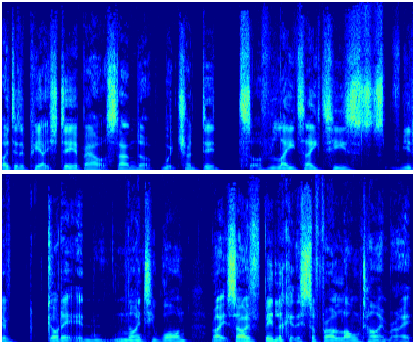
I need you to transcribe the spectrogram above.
I did a PhD about stand up, which I did sort of late '80s. You know. Got it in '91, right? So I've been looking at this stuff for a long time, right?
